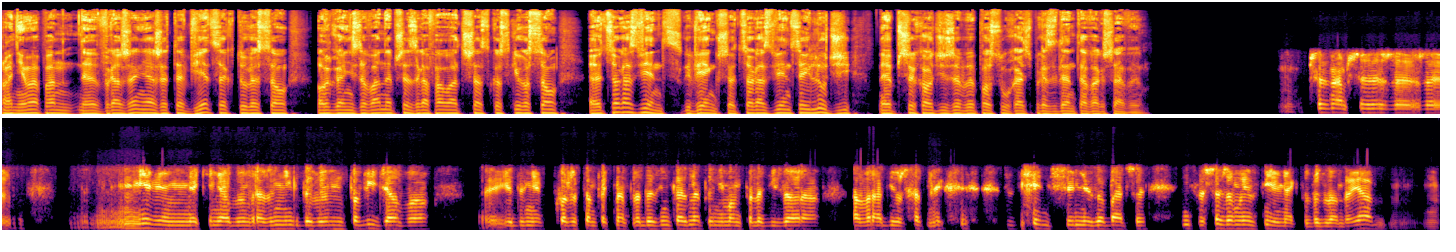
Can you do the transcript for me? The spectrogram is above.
A nie ma pan e, wrażenia, że te wiece, które są organizowane przez Rafała Trzaskowskiego są e, coraz większe, coraz więcej ludzi przychodzi, żeby posłuchać prezydenta Warszawy? Przyznam szczerze, że, że nie wiem, jakie miałbym wrażenie, gdybym to widział, bo e, jedynie korzystam tak naprawdę z internetu, nie mam telewizora, a w radiu żadnych zdjęć się nie zobaczy. Więc szczerze mówiąc nie wiem, jak to wygląda. Ja e,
